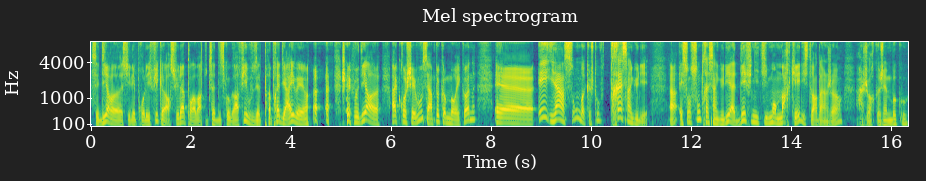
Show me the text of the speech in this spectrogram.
Hein. C'est dire euh, s'il est prolifique. Alors celui-là, pour avoir toute sa discographie, vous n'êtes pas prêt d'y arriver. hein. Je vais vous dire, euh, accrochez-vous, c'est un peu comme Morricone. Euh, et il a un son que je trouve très singulier. hein. Et son son très singulier a définitivement marqué l'histoire d'un genre, un genre que j'aime beaucoup.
